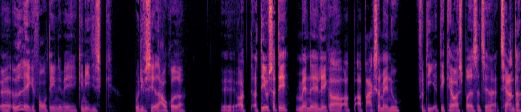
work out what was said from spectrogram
øh, ødelægge fordelene ved genetisk modificerede afgrøder. Øh, og, og det er jo så det, man øh, lægger og, og, og bakser med nu, fordi at det kan også sprede sig til, til andre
